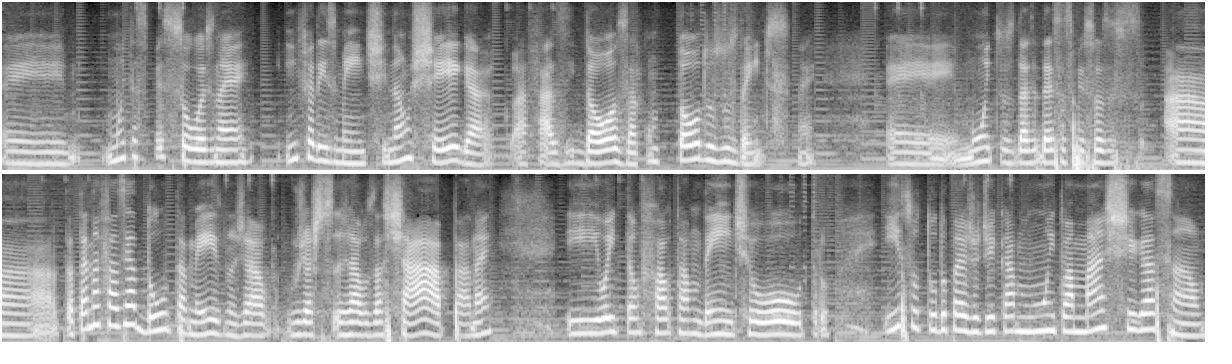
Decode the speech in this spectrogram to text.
é, muitas pessoas, né, infelizmente, não chega à fase idosa com todos os dentes, né? É, muitos dessas pessoas, a, até na fase adulta mesmo, já, já, já usa chapa, né? e ou então falta um dente ou outro. Isso tudo prejudica muito a mastigação.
